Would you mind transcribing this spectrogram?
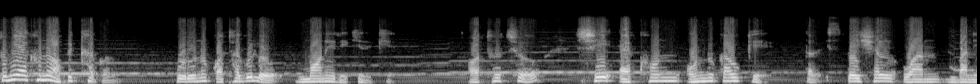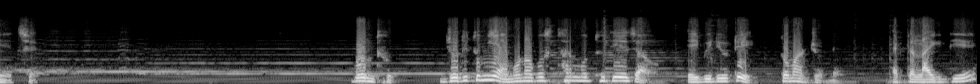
তুমি এখনও অপেক্ষা করো, পুরনো কথাগুলো মনে রেখে রেখে। অথচ সে এখন অন্য কাউকে তার স্পেশাল ওয়ান বানিয়েছে। বন্ধু, যদি তুমি এমন অবস্থার মধ্য দিয়ে যাও, এই ভিডিওটি তোমার জন্য। একটা লাইক দিয়ে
